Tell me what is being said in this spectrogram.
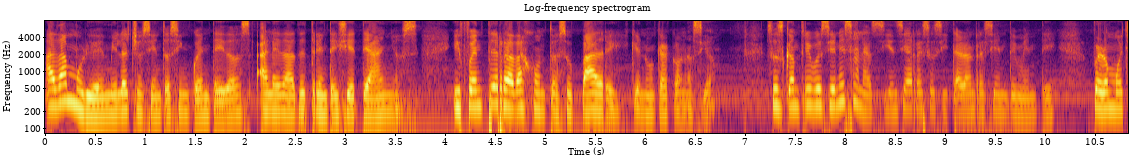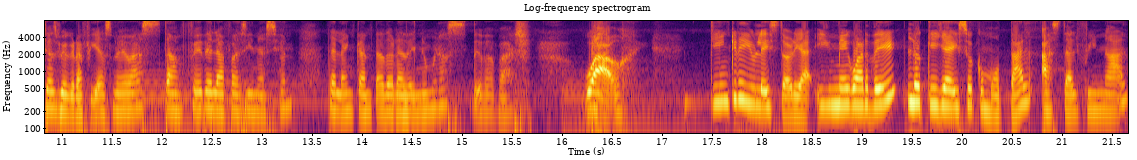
Ada murió en 1852 a la edad de 37 años y fue enterrada junto a su padre, que nunca conoció. Sus contribuciones a la ciencia resucitaron recientemente, pero muchas biografías nuevas dan fe de la fascinación de la encantadora de números de Babbage. ¡Wow! Qué increíble historia y me guardé lo que ella hizo como tal hasta el final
